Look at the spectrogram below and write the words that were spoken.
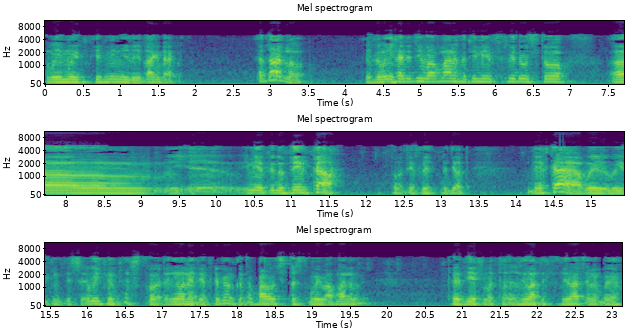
вы ему изменили и так далее. Это одно. Если вы не хотите его обманывать, имеется в виду, что э, э, имеется в виду ДНК, то вот если придет ДНК, а вы выясните, выяснится, что это не он отец ребенка, то получится, что вы его обманули. То есть здесь вот желательно, желательно бы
